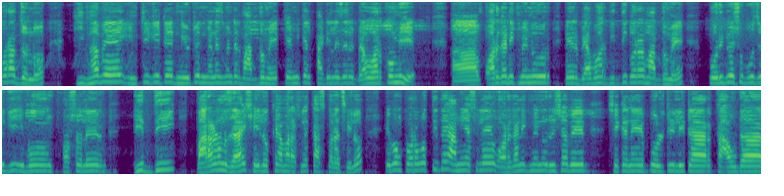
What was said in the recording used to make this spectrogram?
করার জন্য কীভাবে ইন্টিগ্রেটেড নিউট্রিয়েন ম্যানেজমেন্টের মাধ্যমে কেমিক্যাল ফার্টিলাইজারের ব্যবহার কমিয়ে অর্গানিক মেনুর এর ব্যবহার বৃদ্ধি করার মাধ্যমে পরিবেশ উপযোগী এবং ফসলের বৃদ্ধি বাড়ানো যায়, সেই লক্ষ্যে আমার আসলে কাজ করা ছিল। এবং পরবর্তীতে আমি আসলে অর্গানিক মেনুর হিসাবে সেখানে poultry litter cow dung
